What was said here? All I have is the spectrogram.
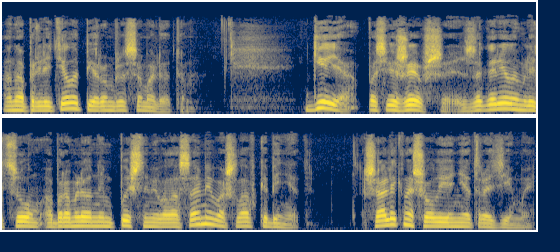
Она прилетела первым же самолетом. Гея, посвежевшая, с загорелым лицом, обрамленным пышными волосами, вошла в кабинет. Шалик нашел ее неотразимой.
